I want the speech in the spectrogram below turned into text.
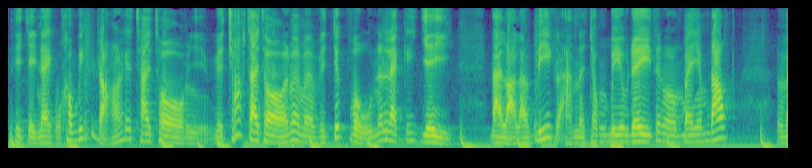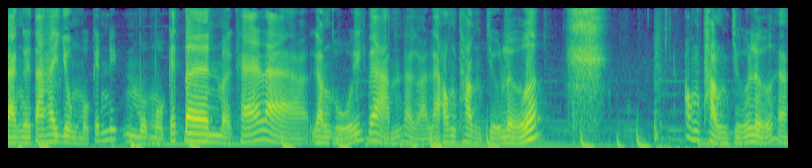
Thì chị này cũng không biết rõ cái title về job title mà, về chức vụ nó là cái gì. Đại loại là biết là anh ở trong BOD tức là ban giám đốc và người ta hay dùng một cái nick, một một cái tên mà khá là gần gũi với ảnh là gọi là ông thần chữa lửa. Ông thần chữa lửa hả?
